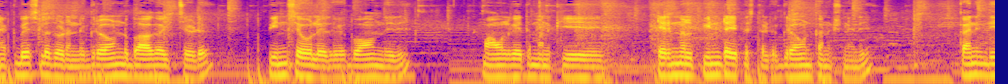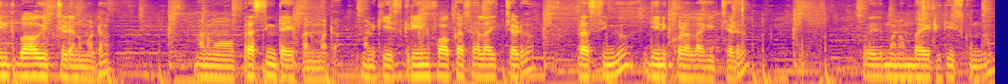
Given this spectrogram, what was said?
నెక్ బేస్లో చూడండి గ్రౌండ్ బాగా ఇచ్చాడు. పిన్స్ ఇవ్వలేదు బాగుంది ఇది. మామూలుగా అయితే మనకి టెర్మినల్ పిన్ టైప్ ఇస్తాడు గ్రౌండ్ కనెక్షన్ ఇది. కానీ దీనికి బాగా ఇచ్చాడు అనమాట మనము ప్రెస్సింగ్ టైప్ అనమాట మనకి స్క్రీన్ ఫోకస్ ఎలా ఇచ్చాడు ప్రెస్సింగ్ దీనికి కూడా అలాగే ఇచ్చాడు. సో ఇది మనం బయటికి తీసుకుందాం.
